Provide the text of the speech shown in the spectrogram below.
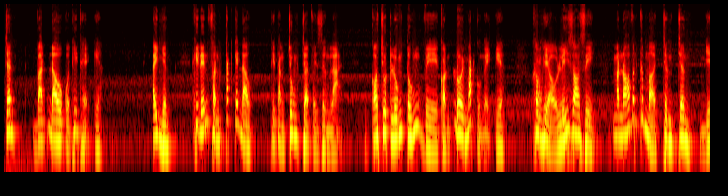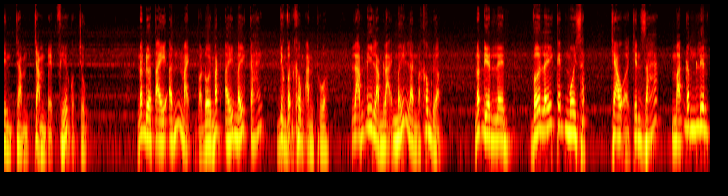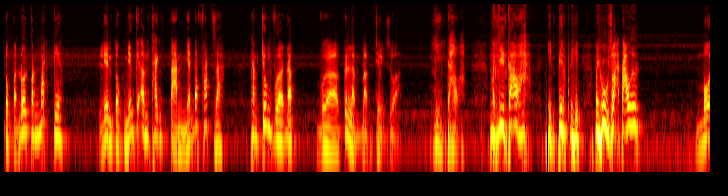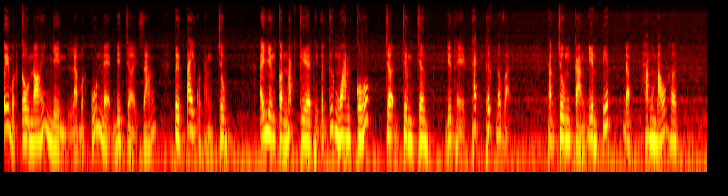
chân và đầu của thi thể kia. Ấy nhưng, khi đến phần cắt cái đầu thì thằng Trung chợt phải dừng lại, có chút lúng túng vì còn đôi mắt của người kia. Không hiểu lý do gì mà nó vẫn cứ mở trừng trừng nhìn chằm chằm về phía của Trung. Nó đưa tay ấn mạnh vào đôi mắt ấy mấy cái nhưng vẫn không ăn thua. Làm đi làm lại mấy lần mà không được. Nó điên lên, vớ lấy cái môi sắt treo ở trên giá mà đâm liên tục vào đôi con mắt kia. Liên tục những cái âm thanh tàn nhẫn đã phát ra. Thằng Trung vừa đập vừa cứ lẩm bẩm chửi rủa. "Nhìn tao à? Mày nhìn tao à? Nhìn tiếp đi, mày hù dọa tao ư?" Mỗi một câu nói nhìn là một cú nện như trời giáng từ tay của thằng Trung. Ấy nhưng con mắt kia thì vẫn cứ ngoan cố trợn trừng trừng như thể thách thức nó vậy. Thằng Trung càng điên tiết đập hăng máu hơn,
